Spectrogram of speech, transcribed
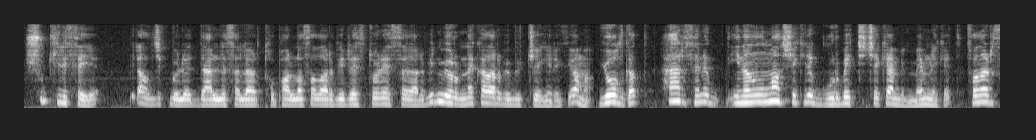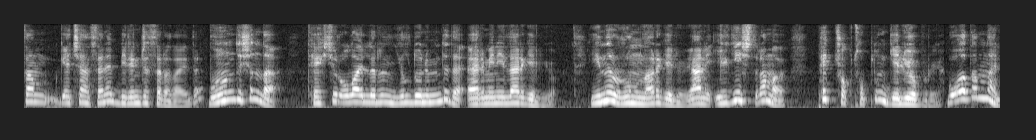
Şu kiliseyi birazcık böyle derleseler, toparlasalar, bir restore etseler bilmiyorum ne kadar bir bütçe gerekiyor ama Yozgat her sene inanılmaz şekilde gurbetçi çeken bir memleket. Sanırsam geçen sene birinci sıradaydı. Bunun dışında tehcir olaylarının yıl dönümünde de Ermeniler geliyor. Yine Rumlar geliyor. Yani ilginçtir ama pek çok toplum geliyor buraya. Bu adamlar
